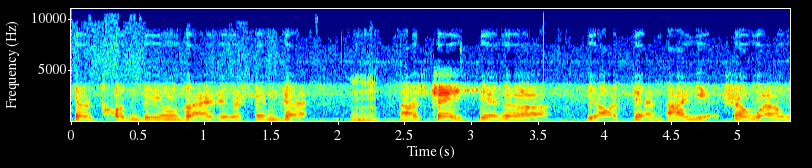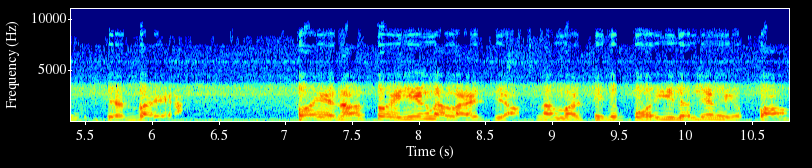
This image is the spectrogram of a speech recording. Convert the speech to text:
就是屯兵在这个深圳，嗯，啊，这些个表现，它也是文武兼备啊。所以呢，对应的来讲，那么这个博弈的另一方，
